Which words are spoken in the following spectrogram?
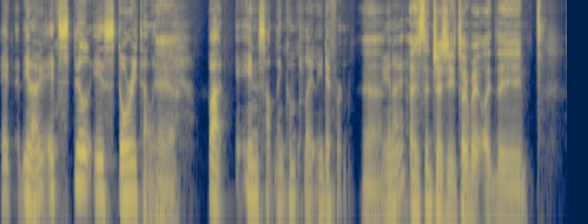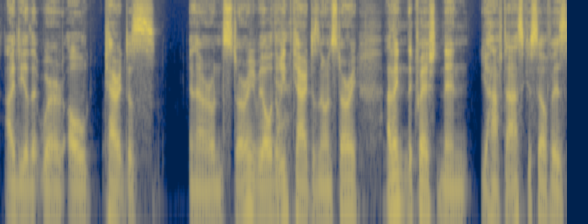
It you know, it still is storytelling Yeah. Yeah. But in something completely different. Yeah. You know? And it's interesting you talk about like the idea that we're all characters in our own story. We all the lead characters in our own story. I think the question then you have to ask yourself is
